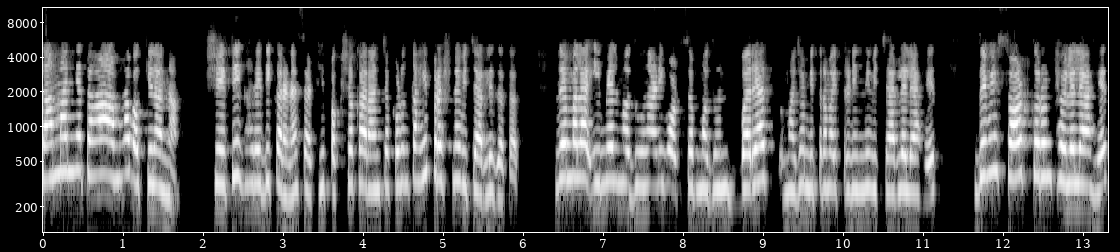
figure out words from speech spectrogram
सामान्यतः आम्हा वकिलांना शेती खरेदी करण्यासाठी पक्षकारांच्याकडून काही प्रश्न विचारले जातात. जे मला ईमेल मधून आणि व्हॉट्सअप मधून बऱ्याच माझ्या मित्रमैत्रिणींनी विचारलेले आहेत जे मी सॉर्ट करून ठेवलेले आहेत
